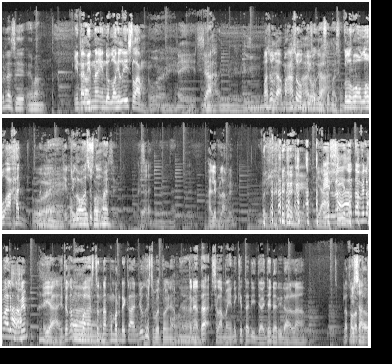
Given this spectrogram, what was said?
Benar sih emang. Inna dina indallahil Islam. Ya. Ah, iya. Masuk nggak? Masuk, Masuk, juga. masuk, masuk, Kul huwallahu ahad. Benar. Ini juga masuk tuh. Somad. Ya kan? Alif Lam Mim. Film, kau tahu film Alif Lam Mim? Iya. Itu kan membahas tentang kemerdekaan juga sebetulnya. Ternyata selama ini kita dijajah dari dalam. Lo kalau tahu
